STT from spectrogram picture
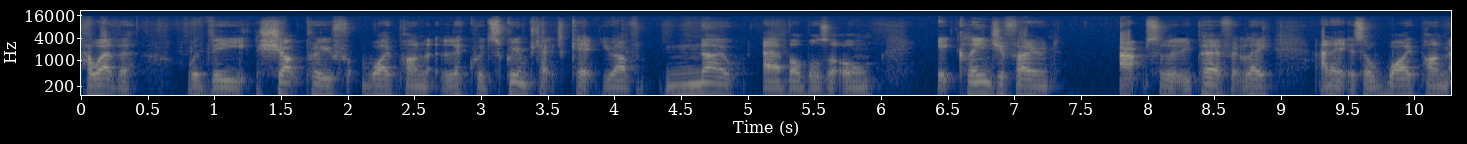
However, with the Sharkproof Wipe-On Liquid Screen Protector Kit, you have no air bubbles at all. It cleans your phone absolutely perfectly and it is a wipe-on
